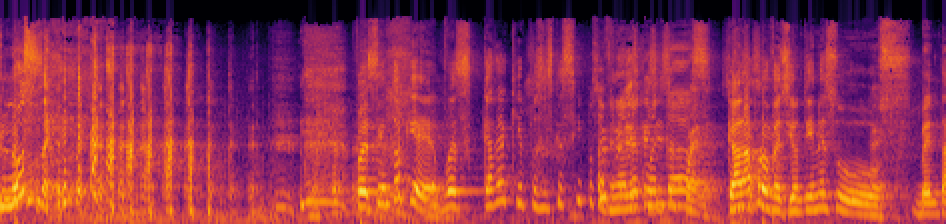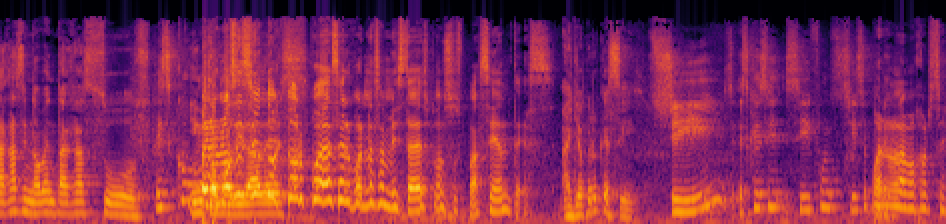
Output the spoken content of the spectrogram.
no sé. Pues siento que, pues, cada quien, pues es que sí, pues al Sí, final es de que sí se cuentas, puede. Cada sí, sí. profesión tiene sus ventajas y no ventajas, sus Es como- Pero no sé si un doctor puede hacer buenas amistades con sus pacientes. Ah, yo creo que sí. sí, es que sí, sí, se puede. Bueno, a lo mejor sí.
